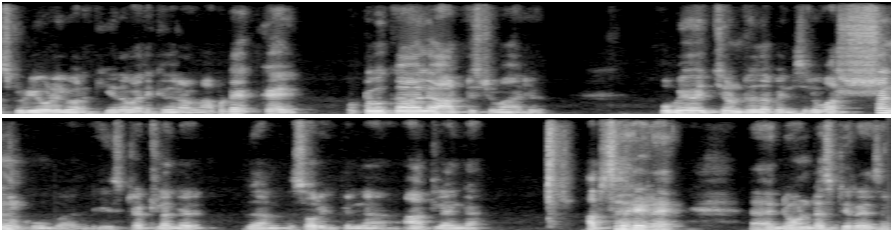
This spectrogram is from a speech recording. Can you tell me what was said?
സ്റ്റുഡിയോകളിൽ വർക്ക് ചെയ്ത് വരയ്ക്കുന്ന ഒരാളാണ് അവിടെയൊക്കെ ഒട്ടുമിക്കാല ആർട്ടിസ്റ്റുമാർ ഉപയോഗിച്ചുകൊണ്ടിരുന്ന പെൻസിൽ വർഷങ്ങൾക്ക് മുമ്പായിരുന്നു ഈ സ്റ്റെറ്റ്ലന്റെ ഇതാണ് സോറി പിന്നെ ആർട്ട്ലൈന്റെ അപ്സരയുടെ non dust eraser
